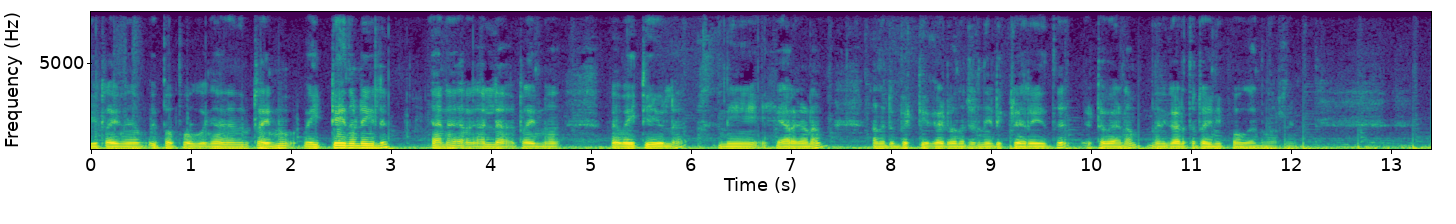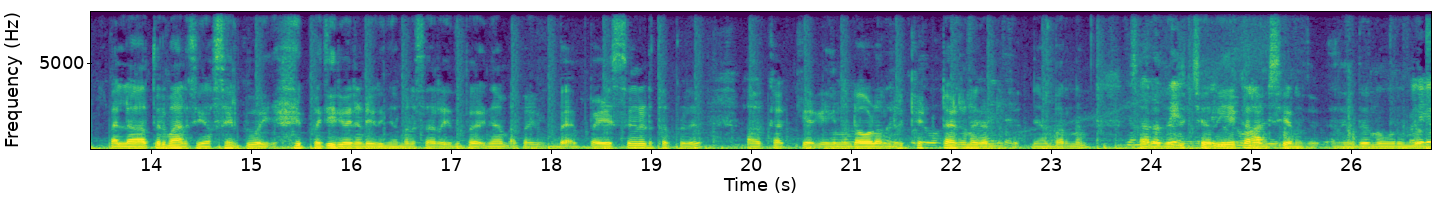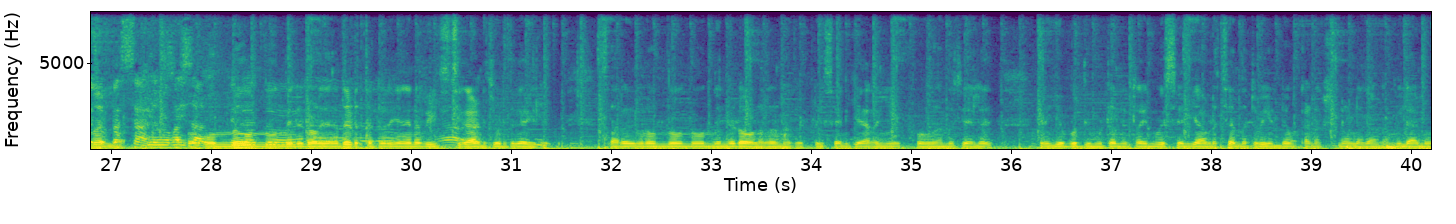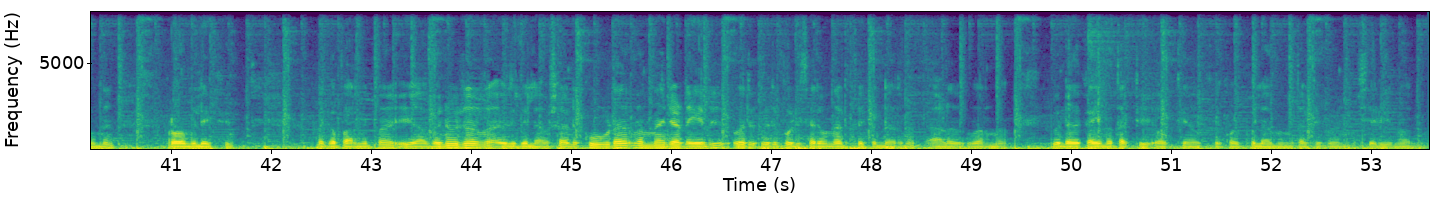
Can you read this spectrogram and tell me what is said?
ഈ ട്രെയിന് ഇപ്പോൾ പോകും. ഞാൻ ട്രെയിൻ വെയിറ്റ് ചെയ്യുന്നുണ്ടെങ്കിൽ ഞാൻ ഇറങ്ങാം ട്രെയിൻ വെയിറ്റ് ചെയ്യില്ല നീ ഇറങ്ങണം. എന്നിട്ട് പെട്ടിയൊക്കെ ആയിട്ട് വന്നിട്ട് നീ ഡിക്ലെയർ ചെയ്ത് ഇട്ട് വേണം നിനക്ക് അടുത്ത ട്രെയിനിൽ പോകാമെന്ന് പറഞ്ഞു. വല്ലാത്തൊരു മാനസികാവസ്ഥയിലേക്ക് പോയി. ഇപ്പം ചിരി ഞാൻ പറഞ്ഞു സാർ ഇതിപ്പോൾ ഞാൻ അപ്പം പേഴ്സ് ഇങ്ങനെ എടുത്തപ്പോൾ ഇങ്ങനെ ഡോളറിന്റെ ഒരു കെട്ടായിട്ടാണ് കണ്ടത്. ഞാൻ പറഞ്ഞു സാർ ഇതൊരു ചെറിയ കറൻസിയാണത്. അതായത് നൂറിന്റെ ഒന്നല്ല ഒന്ന് ഒന്ന് ഒന്നിന്റെ ഡോളർ ഞാനത് എടുത്തിട്ട് ഞാൻ ഇങ്ങനെ വീതിച്ച് കാണിച്ചു കൊടുത്ത് കയ്യിൽ സാർ ഇങ്ങനെ ഒന്ന് ഒന്ന് ഒന്നിന്റെ ഡോളറാണത് പ്ലീസ് എനിക്ക് ഇറങ്ങി പോകാന്ന് വെച്ചാൽ എനിക്ക് ബുദ്ധിമുട്ടാണ്. ട്രെയിൻ മിസ് എനിക്ക് അവിടെ ചെന്നിട്ട് വീണ്ടും കണക്ഷൻ ഉള്ളതാണ് മിലാനോന്ന് റോമിലേക്ക്. എന്നൊക്കെ പറഞ്ഞപ്പോൾ അവനൊരു ഇതില്ല പക്ഷെ അവന്റെ കൂടെ വന്നതിന്റെ ഇടയിൽ ഒരു ഒരു പോലീസുകാരൻ ഒന്ന് എടുത്തിട്ടുണ്ടായിരുന്നു. ആൾ പറഞ്ഞു ഇവന്റെ കൈമ തട്ടി ഓക്കെ ഓക്കെ കുഴപ്പമില്ല എന്നൊന്ന് തട്ടിയപ്പോൾ ശരി എന്ന് പറഞ്ഞു.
